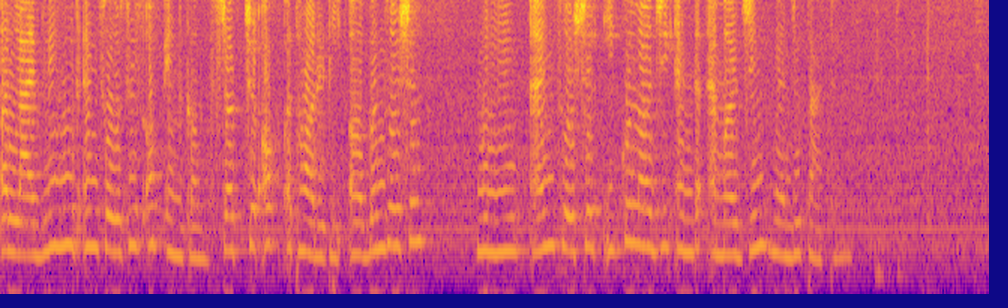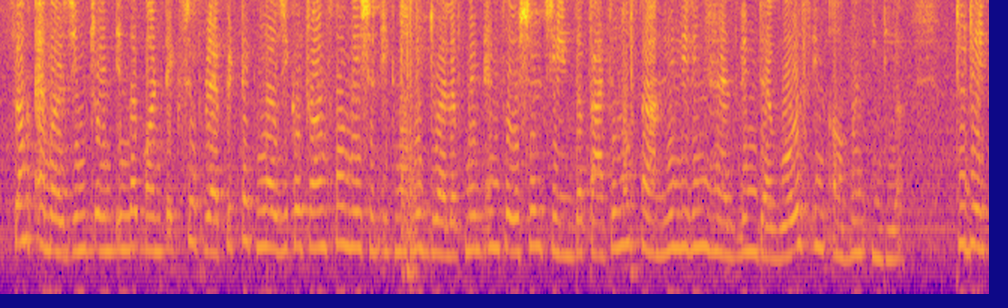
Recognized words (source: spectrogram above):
a livelihood and sources of income, structure of authority, urban social milieu and social ecology and the emerging value patterns. Some emerging trend in the context of rapid technological transformation, economic development and social change, the pattern of family living has been diverse in urban India. Today,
